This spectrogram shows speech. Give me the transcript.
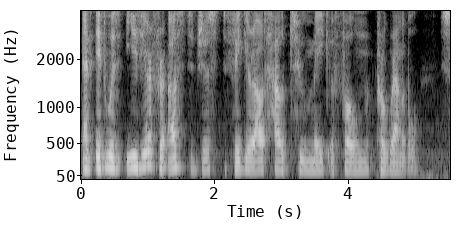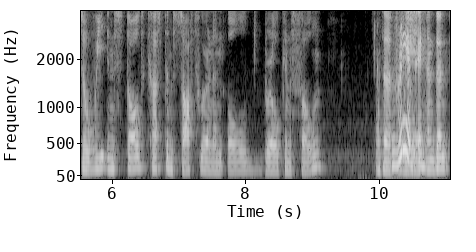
And it was easier for us to just figure out how to make a phone programmable. So we installed custom software on an old broken phone. That we- Really? and then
